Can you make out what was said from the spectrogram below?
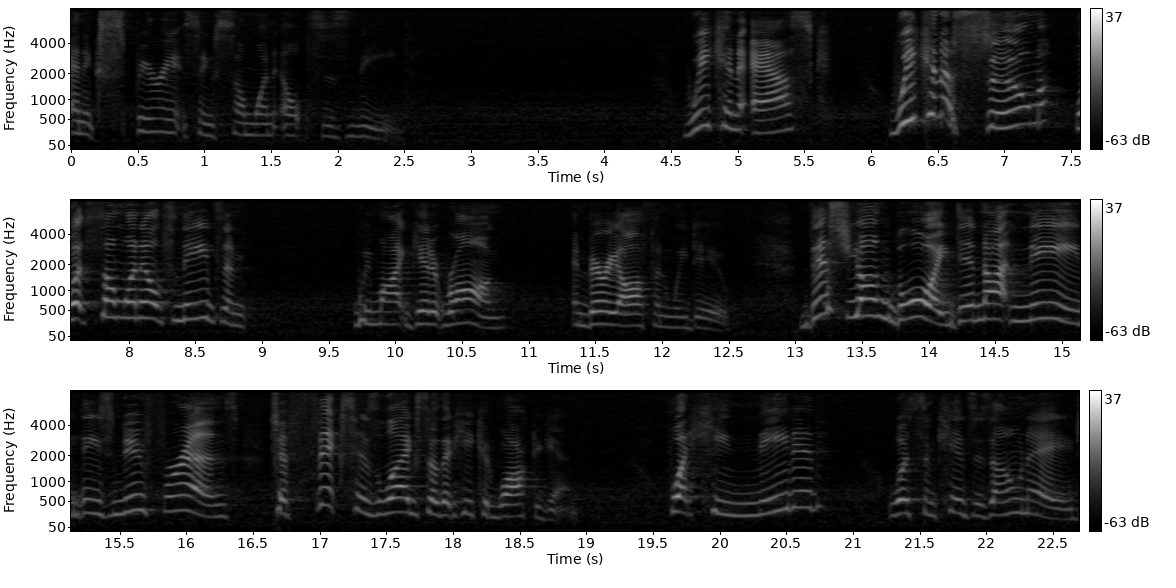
and experiencing someone else's need. We can ask, we can assume what someone else needs, and we might get it wrong, and very often we do. This young boy did not need these new friends to fix his legs so that he could walk again. What he needed was some kids his own age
